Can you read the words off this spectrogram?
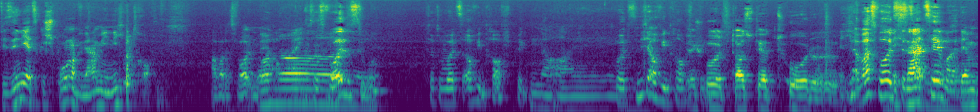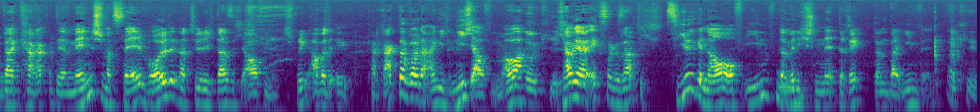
Wir sind jetzt gesprungen, aber wir haben ihn nicht getroffen. Aber das wollten wir Oh auch nein. eigentlich. Das wolltest du. Ich dachte, du wolltest auf ihn draufspringen. Nein. Du wolltest nicht auf ihn Ich draufspringen. wollte, dass der Tode. Ich, Ja, was wolltest ich du? Erzähl mal. Der, der, Mensch Marcel wollte natürlich, dass ich auf ihn springe, aber der Charakter wollte eigentlich nicht auf ihn. Aber Okay. ich habe ja extra gesagt, ich ziele genau auf ihn, damit ich schnell direkt dann bei ihm bin. Okay,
